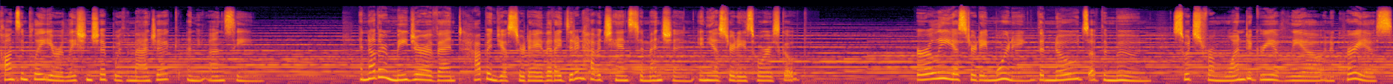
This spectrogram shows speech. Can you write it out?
Contemplate your relationship with magic and the unseen. Another major event happened yesterday that I didn't have a chance to mention in yesterday's horoscope. Early yesterday morning, the nodes of the moon switched from 1 degree of Leo and Aquarius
